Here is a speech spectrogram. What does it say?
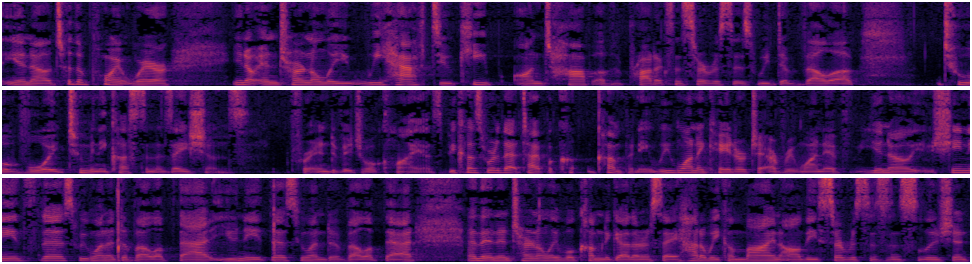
you know, to the point where, you know, internally we have to keep on top of the products and services we develop to avoid too many customizations for individual clients because we're that type of co- company. We want to cater to everyone. If you know she needs this, we want to develop that. You need this, we want to develop that, and then internally we'll come together and say, how do we combine all these services and solution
